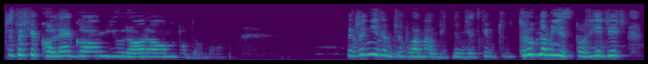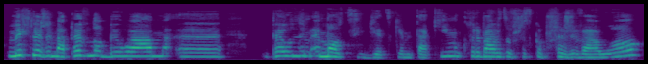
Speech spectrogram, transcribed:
czy to się kolegom, jurorom podoba. Także nie wiem, czy byłam ambitnym dzieckiem. Trudno mi jest powiedzieć. Myślę, że na pewno byłam e, pełnym emocji dzieckiem takim, które bardzo wszystko przeżywało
